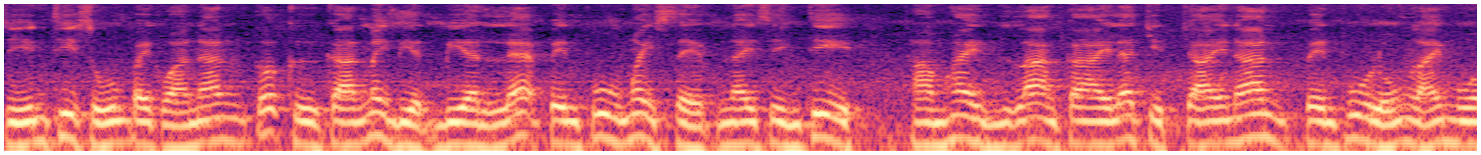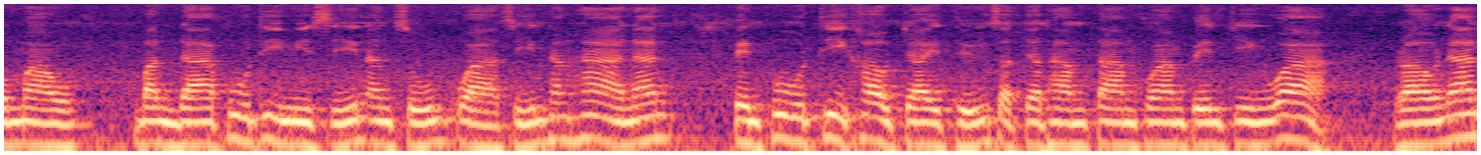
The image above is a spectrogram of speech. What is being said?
ศีลที่สูงไปกว่านั้น ก็คือการไม่เบียดเบียนและเป็นผู้ไม่เสพในสิ่งที่ทำให้ร่างกายและจิตใจนั้นเป็นผู้หลงไหลมัวเมา บรรดาผู้ที่มีศีลอันสูงกว่าศีลทั้งห้านั้น เป็นผู้ที่เข้าใจถึงสัจธรรมตามความเป็นจริงว่า เรานั้น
